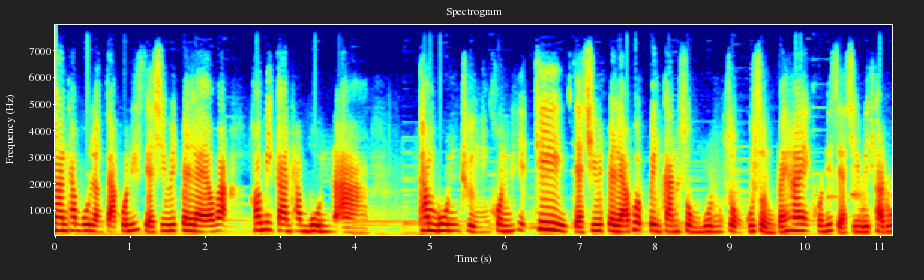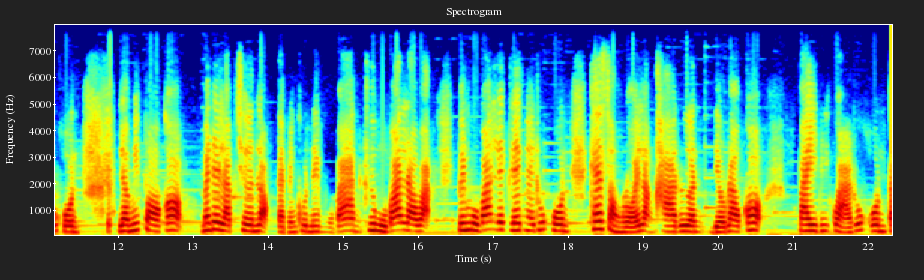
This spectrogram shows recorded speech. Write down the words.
งานทำบุญหลังจากคนที่เสียชีวิตไปแล้วอะเขามีการทำบุญอ่าทำบุญถึงคนที่ที่เสียชีวิตไปแล้ว เพื่อเป็นการส่งบุญส่งกุศลไปให้คนที่เสียชีวิตค่ะทุกคน แล้วมิปอก็ไม่ได้รับเชิญหรอกแต่เป็นคนในหมู่บ้าน คือหมู่บ้านเราอะเป็นหมู่บ้านเล็กๆไงทุกคนแค่ 200 หลังคาเรือน เดี๋ยวเราก็ไปดีกว่าทุกคนไป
